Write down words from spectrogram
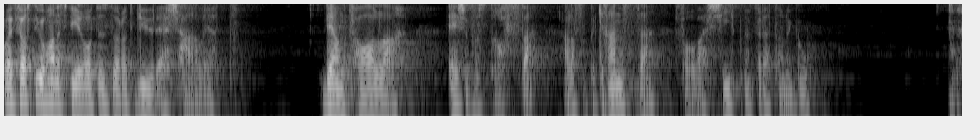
Og I 1. Johannes 4,8 står det at Gud er kjærlighet. Det han taler, er ikke for å straffe eller for å begrense, for å være kjip, men fordi han er god.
